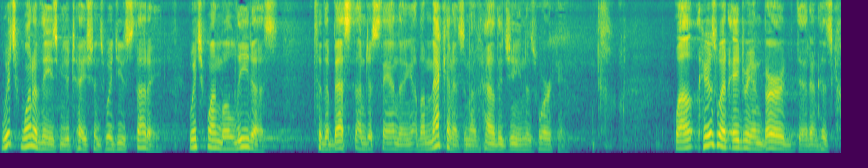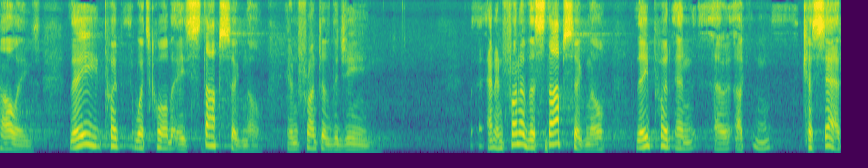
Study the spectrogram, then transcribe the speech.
Which one of these mutations would you study? Which one will lead us to the best understanding of a mechanism of how the gene is working? Well, here's what Adrian Bird did and his colleagues. They put what's called a stop signal in front of the gene. And in front of the stop signal, they put an, a, a cassette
